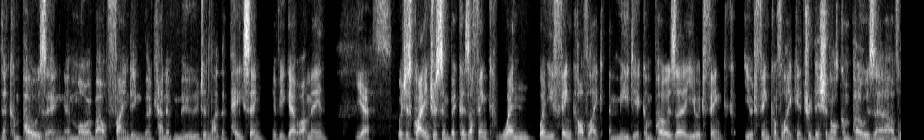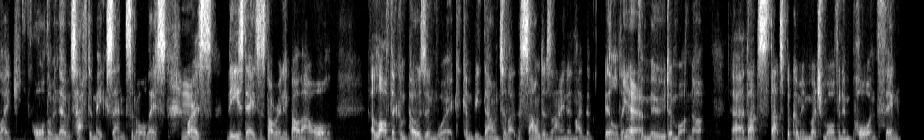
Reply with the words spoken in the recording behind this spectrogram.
the composing and more about finding the kind of mood and like the pacing, if you get what I mean. Yes Which is quite interesting because I think when when you think of like a media composer, you would think you would think of like a traditional composer of like all the notes have to make sense and all this. Hmm. Whereas these days it's not really about that at all. A lot of the composing work can be down to like the sound design and like the building Yeah. of the mood and whatnot. Uh, that's that's becoming much more of an important thing.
